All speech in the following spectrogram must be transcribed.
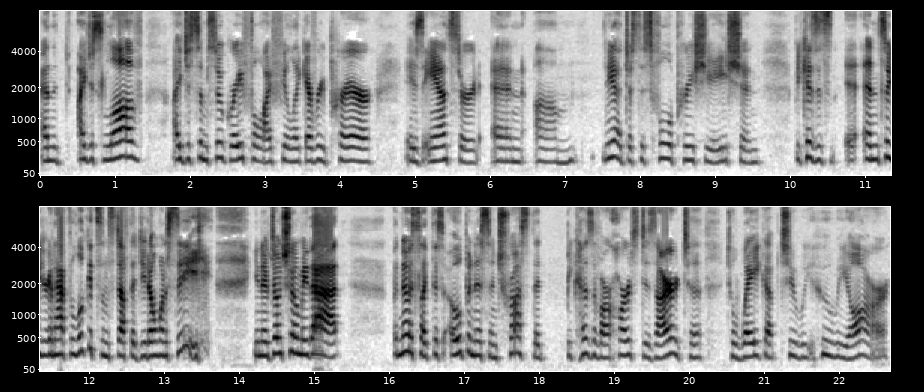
And the, I just love, I just am so grateful. I feel like every prayer is answered. And um, yeah, just this full appreciation because it's, and so you're going to have to look at some stuff that you don't want to see. you know, don't show me that. But no, it's like this openness and trust that because of our heart's desire to to wake up to we, who we are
